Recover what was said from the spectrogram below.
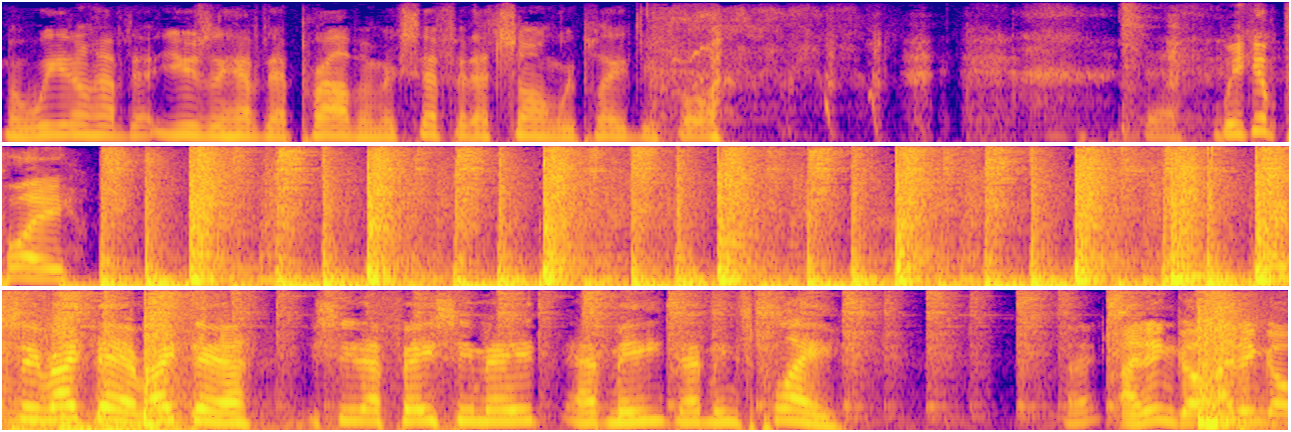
But we don't have that usually have that problem, except for that song we played before. We can play. See right there, right there. You see that face he made at me? That means play. I didn't go. I didn't go.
